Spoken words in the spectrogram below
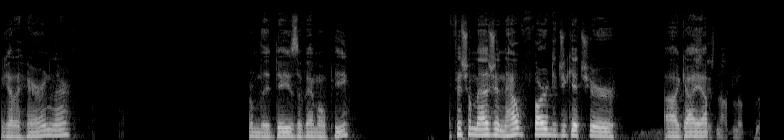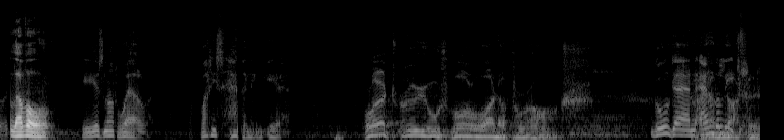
You got a heron there. From the days of MOP. Official Majin, how far did you get your uh, guy This up does not look good. level? He is not well. What is happening here? Let the youthful one approach. Gul'dan and the I'm Legion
